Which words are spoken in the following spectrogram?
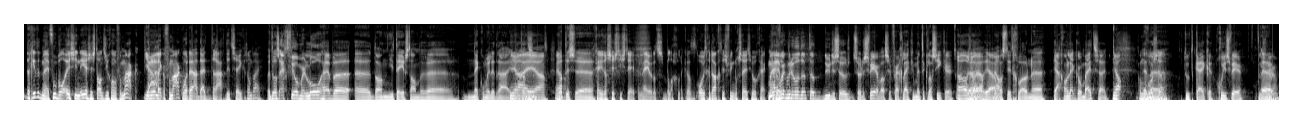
begint het mee. Voetbal is in eerste instantie gewoon vermaak. Je Ja. wil lekker vermaakt worden, ja, daar draagt dit zeker aan bij. Het was echt veel meer lol hebben eh, dan je tegenstander eh, nek om willen draaien. Ja, dat, dat is, ja. Dat is eh, Geen racistisch statement. Nee, dat is belachelijk. Dat het ooit gedacht is, vind ik nog steeds heel gek. Maar nee, wordt- ik bedoel dat dat nu dus zo, zo de sfeer was in vergelijking met de klassieker. Oh, zo ja. was dit gewoon, ja, gewoon lekker om bij te zijn. Ja, kan me En, voorstellen. toe te kijken. Goede sfeer. Goeie Eh, sfeer.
